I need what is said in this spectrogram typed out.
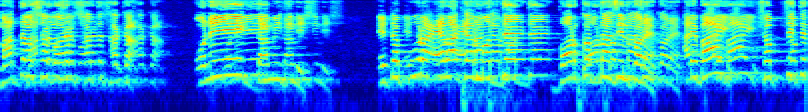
মাদ্রাসা। ঘরের সাথে থাকা। অনেক দামি জিনিস। এটা পুরো এলাকার মধ্যে বরকত নাজিল করে। আরে ভাই সবচেয়ে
